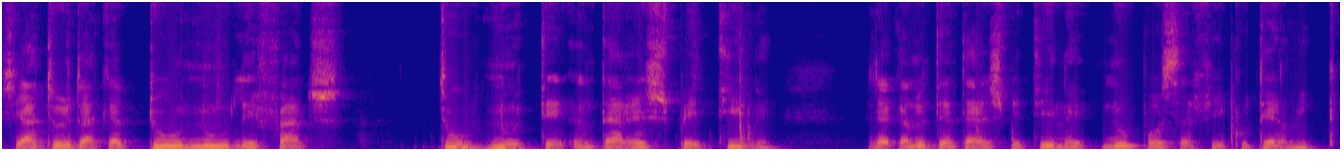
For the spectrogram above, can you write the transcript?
Și atunci dacă tu nu le faci, tu nu te întărești pe tine. Dacă nu te întărești pe tine, nu poți să fii puternic.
